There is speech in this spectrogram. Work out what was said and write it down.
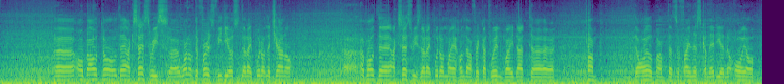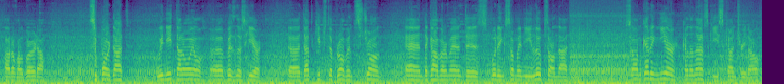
about all the accessories one of the first videos that I put on the channel uh, about the accessories that I put on my Honda Africa Twin by that uh, pump the oil pump. That's the finest Canadian oil out of Alberta. Support that. We need that oil uh, business here. Uh, that keeps the province strong and the government is putting so many loops on that. So I'm getting near Kananaskis country now.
